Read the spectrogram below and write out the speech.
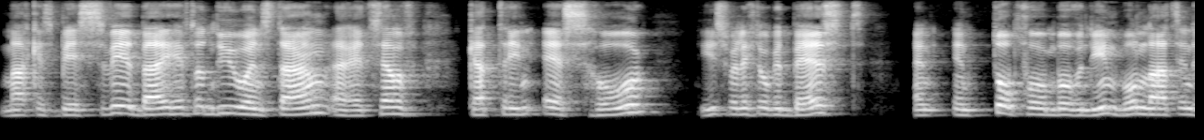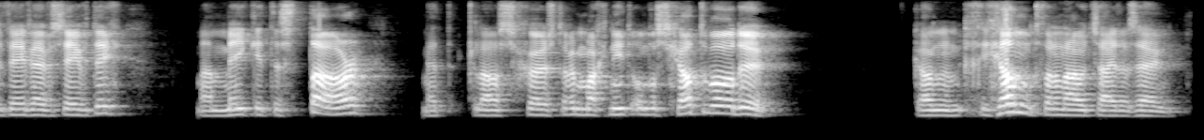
Marcus B. Zweetbij heeft een duo in staan. Hij rijdt zelf Katrien S. Hoor. Die is wellicht ook het best. En in topvorm bovendien. Won laatst in de V75. Maar Make It a Star met Klaas Geurster mag niet onderschat worden. Kan een gigant van een outsider zijn.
